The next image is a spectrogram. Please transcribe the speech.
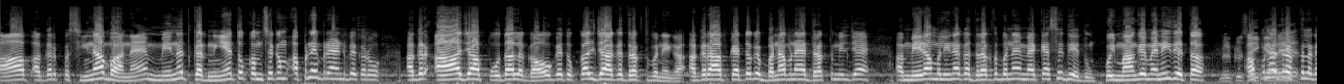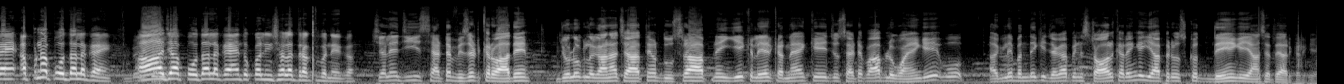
आप अगर पसीना बहाना है मेहनत करनी है तो कम से कम अपने ब्रांड पे करो। अगर आज आप पौधा लगाओगे तो कल जाकर दरख्त बनेगा। अगर आप कहते हो कि बना बनाया दरख्त मिल जाए अब मेरा मलिना का दरख्त बना है मैं कैसे दे दूँ? कोई मांगे मैं नहीं देता। अपना दरख्त लगाएँ अपना पौधा लगाएँ। आज आप पौधा लगाएँ तो कल इंशाल्लाह दरख्त बनेगा। चलें जी सेटअप विज़िट करवा दें। जो लोग लगाना चाहते हैं और दूसरा आपने ये क्लियर करना है कि जो सेटअप आप लगवाएँगे वो अगले बंदे की जगह पे इंस्टॉल करेंगे या फिर उसको देंगे यहाँ से तैयार करके?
